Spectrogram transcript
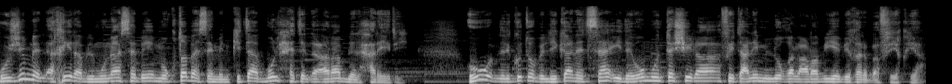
والجملة الأخيرة بالمناسبة مقتبسة من كتاب ملحة الإعراب للحريري. وهو من الكتب اللي كانت سائدة ومنتشرة في تعليم اللغة العربية بغرب أفريقيا.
